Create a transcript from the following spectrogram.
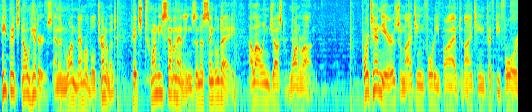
He pitched no hitters and in one memorable tournament pitched 27 innings in a single day, allowing just one run. For 10 years, from 1945 to 1954,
